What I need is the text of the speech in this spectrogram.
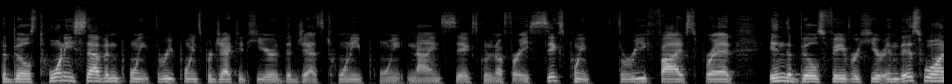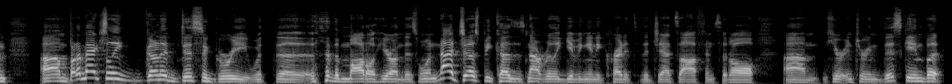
the Bills 27.3 points projected here, the Jets 20.96, good enough for a 6.3 three five spread in the Bills' favor here in this one. Um, but I'm actually gonna disagree with the the model here on this one, not just because it's not really giving any credit to the Jets' offense at all um, here entering this game, but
